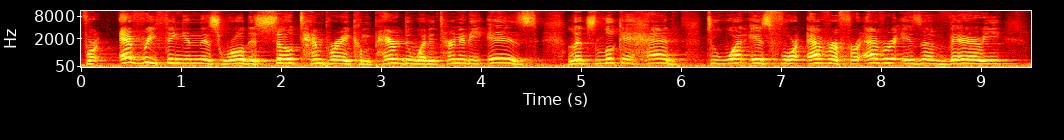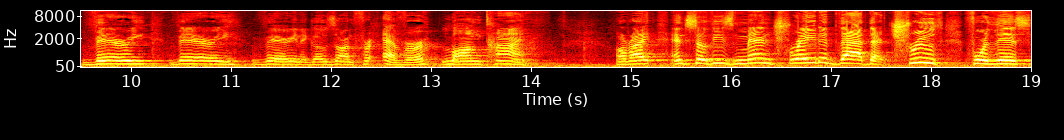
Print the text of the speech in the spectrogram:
For everything in this world is so temporary compared to what eternity is. Let's look ahead to what is forever. Forever is a very, very, very, very, and it goes on forever, long time. All right? And so these men traded that, that truth, for this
